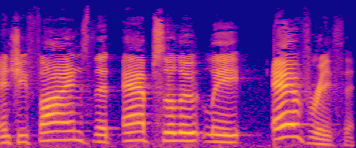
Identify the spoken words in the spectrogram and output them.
and she finds that absolutely everything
